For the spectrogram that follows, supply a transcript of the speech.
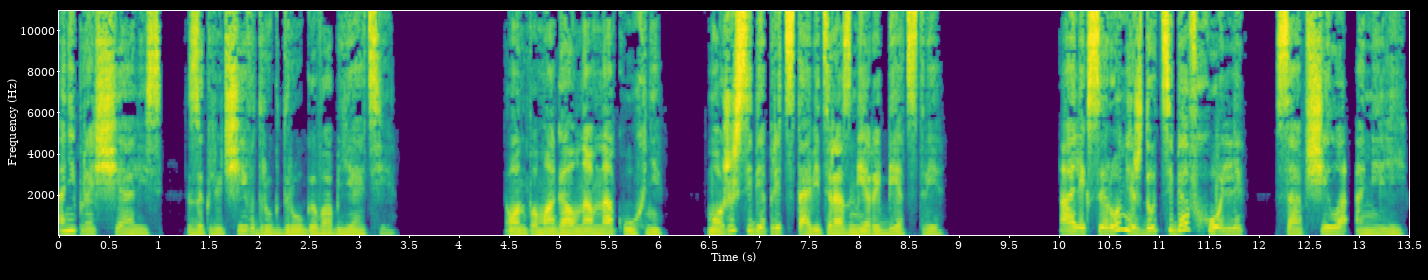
Они прощались, заключив друг друга в объятии. Он помогал нам на кухне. Можешь себе представить размеры бедствия? «Алекс и Роми ждут тебя в холле», — сообщила Амели.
